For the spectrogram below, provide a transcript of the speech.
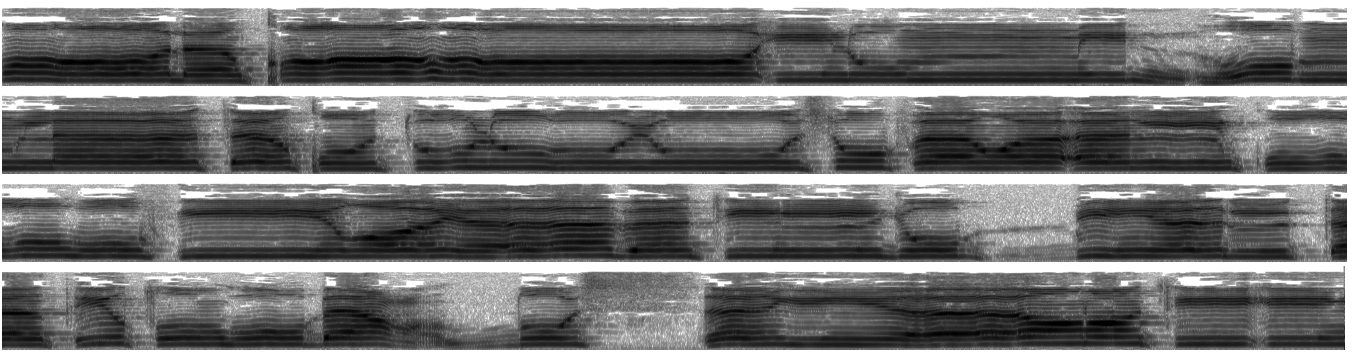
قَالَ قَائِلٌ مِّنْهُمْ لَا تَقْتُلُوا يُوسُفَ وَأَلْقُوهُ فِي غَيَابَتِ الْجُبِّ يَلْتَقِطْهُ بَعْضُ السَّيَّارَةِ إِن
